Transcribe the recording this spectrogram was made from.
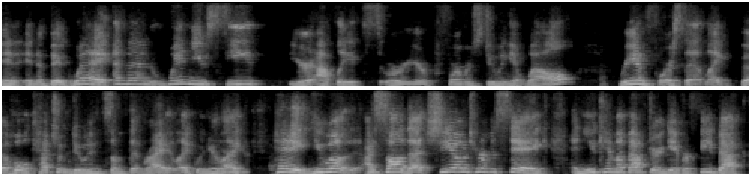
in in a big way. And then when you see your athletes or your performers doing it well reinforce it like the whole catch them doing something right. Like when you're like hey you i saw that she owned her mistake and you came up after and gave her feedback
